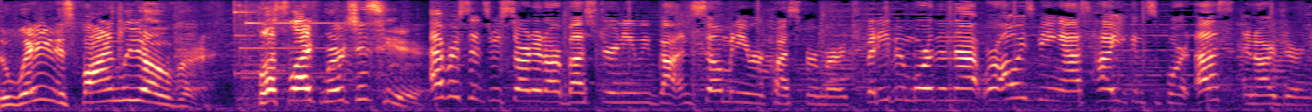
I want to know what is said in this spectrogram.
The wait is finally over. Bus Life merch is here. Ever since we started our bus journey, we've gotten so many requests for merch. But even more than that, we're always being asked how you can support us in our journey.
